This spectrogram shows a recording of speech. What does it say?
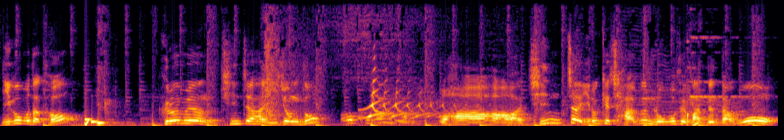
이거보다 더? 그러면 진짜 한 이 정도? 어 그 정도. 와 진짜 이렇게 작은 로봇을 만든다고?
